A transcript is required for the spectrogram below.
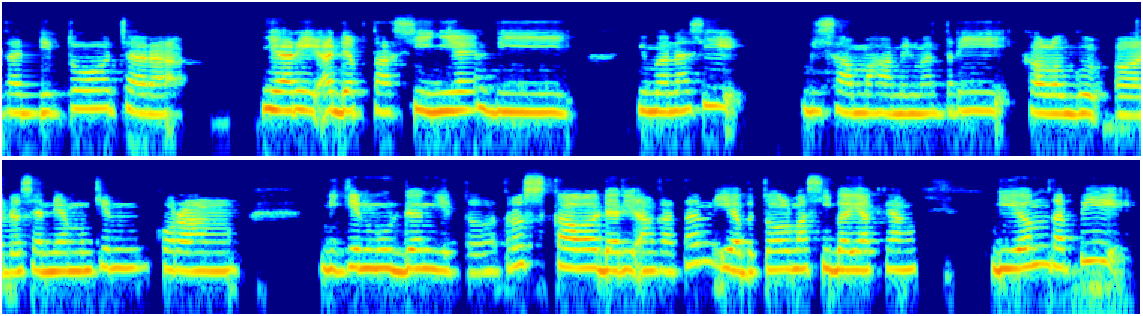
tadi itu cara nyari adaptasinya di gimana sih bisa mahamin materi kalau eh, dosennya mungkin kurang bikin mudeng gitu. Terus kalau dari angkatan ya betul masih banyak yang diem tapi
